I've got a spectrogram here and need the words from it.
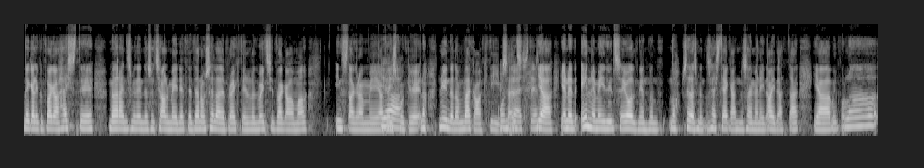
tegelikult väga hästi, me arendasime nende sotsiaalmeediat ja tänu sellele projektile. Nad võtsid väga oma Instagrami ja yeah. Facebooki, noh, nüüd nad on väga aktiivsed. ja, ja need enne meid üldse ei olnud, nii et nad noh, selles mõttes hästi äge, et me saime neid aidata. Ja võib-olla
